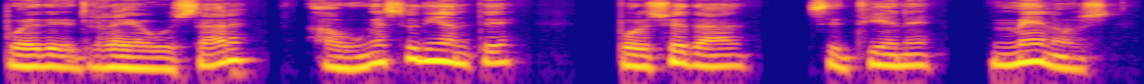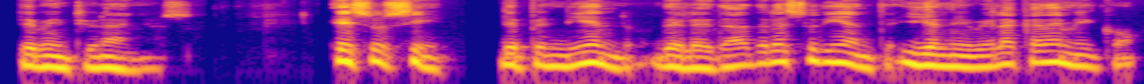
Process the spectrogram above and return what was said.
puede rehusar a un estudiante por su edad si tiene menos de 21 años. Eso sí, dependiendo de la edad del estudiante y el nivel académico,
